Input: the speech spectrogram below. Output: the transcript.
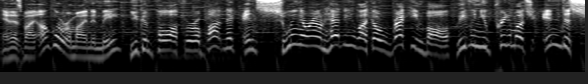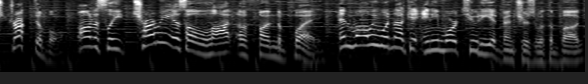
And as my uncle reminded me, you can pull off a Robotnik and swing around heavy like a wrecking ball, leaving you pretty much indestructible. Honestly, Charmy is a lot of fun to play. And while we would not get any more 2D adventures with the bug,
